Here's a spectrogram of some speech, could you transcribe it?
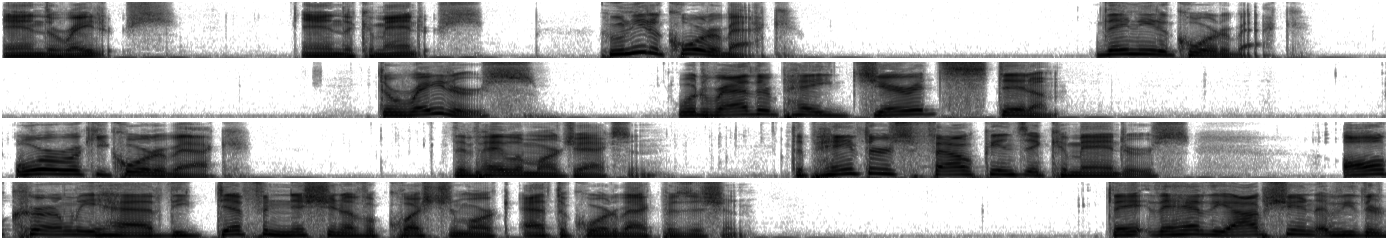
and the Raiders and the Commanders who need a quarterback. They need a quarterback. The Raiders would rather pay Jarrett Stidham or a rookie quarterback than pay Lamar Jackson. The Panthers, Falcons, and Commanders all currently have the definition of a question mark at the quarterback position. They they have the option of either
